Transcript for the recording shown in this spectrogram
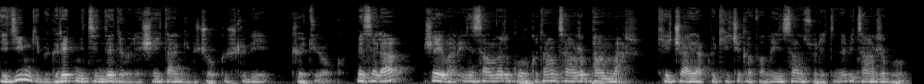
Dediğim gibi Grek mitinde de öyle şeytan gibi çok güçlü bir kötü yok. Mesela şey var insanları korkutan tanrı Pan var. Keçi ayaklı, keçi kafalı insan suretinde bir tanrı bu.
